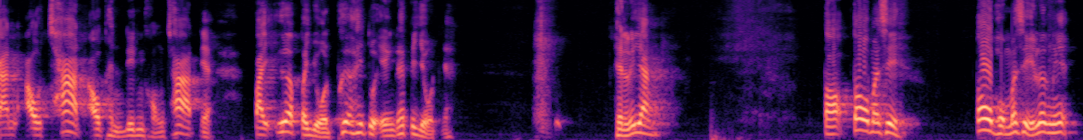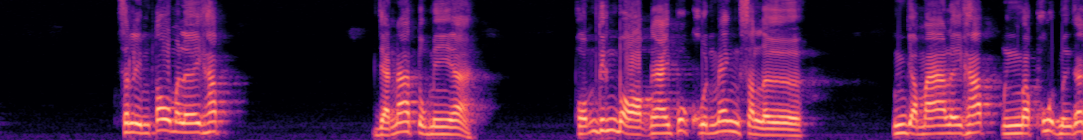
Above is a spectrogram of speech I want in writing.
การเอาชาติเอาแผ่นดินของชาติเนี่ย ไปเอื้อประโยชน์เพื่อให้ตัวเองได้ประโยชน์ไงเห็นหรือยังตอบโต้มาสิ โต้ผมมาสิเรื่องนี้ สลิมโต้มาเลยครับ อย่าหน้าตุเมีย ผมถึงบอกไงพวกคุณแม่งเสลอมึงอย่ามาเลยครับ มึงมาพูดมึงก็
